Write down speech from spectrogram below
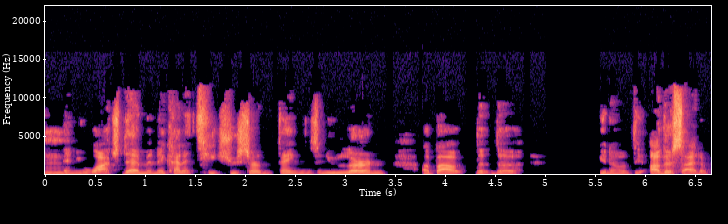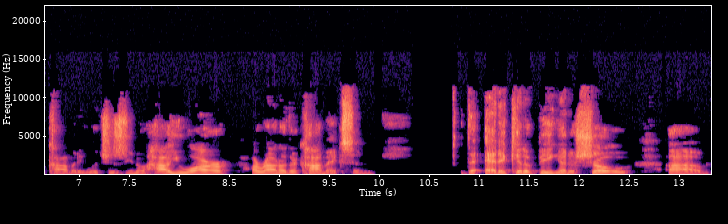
Mhm. and you watch them, and they kind of teach you certain things, and you learn about the the you know the other side of comedy, which is you know how you are around other comics and the etiquette of being at a show. Um,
